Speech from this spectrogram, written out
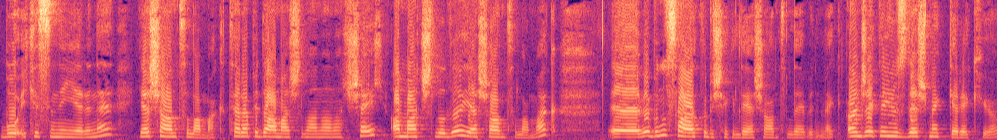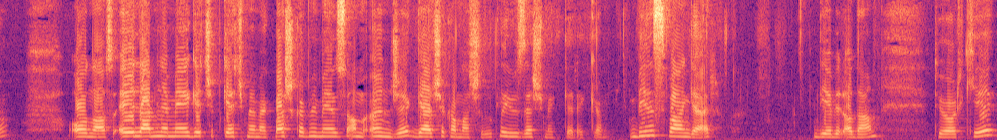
Bu ikisinin yerine yaşantılamak. Terapide amaçlanan şey amaçlılığı yaşantılamak. Ee, ve bunu sağlıklı bir şekilde yaşantılayabilmek. Öncelikle yüzleşmek gerekiyor. Ondan sonra eylemlemeye geçip geçmemek başka bir mevzu ama önce gerçek amaçlılıkla yüzleşmek gerekiyor. Vince Wanger diye bir adam diyor ki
